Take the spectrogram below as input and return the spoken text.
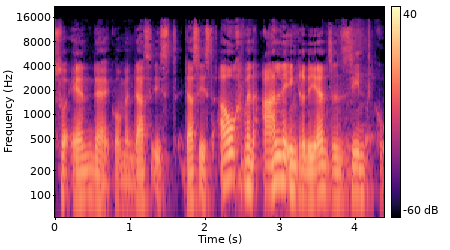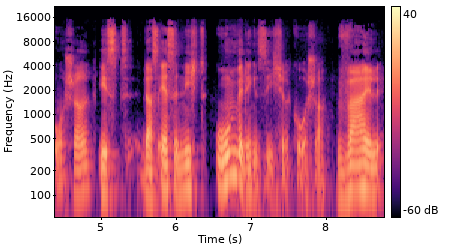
zu Ende kommen. Das ist, das ist auch wenn alle Ingredienzen sind koscher, ist das Essen nicht unbedingt sicher koscher, weil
